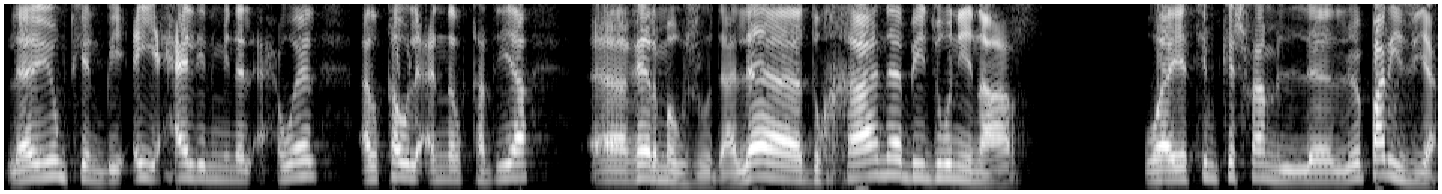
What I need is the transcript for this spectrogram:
لا يمكن بأي حال من الأحوال القول أن القضية غير موجودة. لا دخان بدون نار. ويتم كشفها من لو باريزيان.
